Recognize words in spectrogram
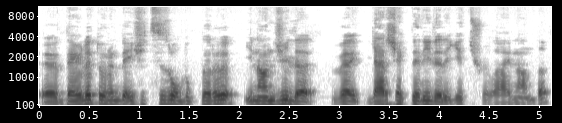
e, devlet önünde eşitsiz oldukları inancıyla ve gerçekleriyle de geçiyorlar aynı anda.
